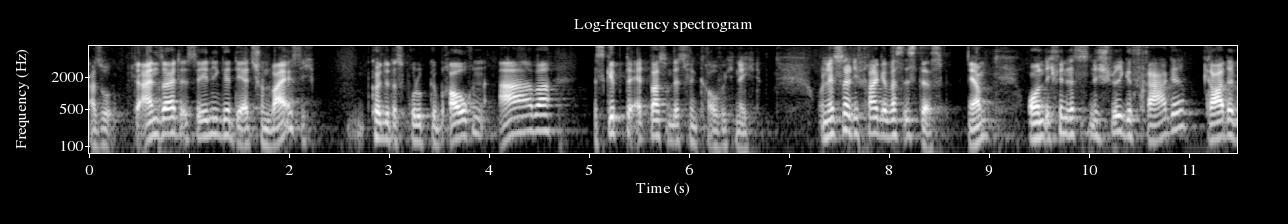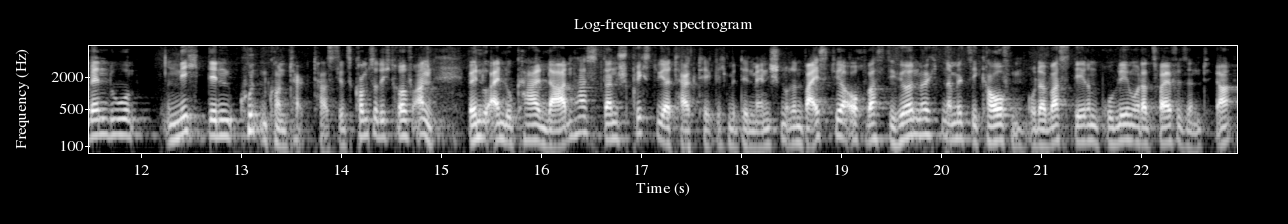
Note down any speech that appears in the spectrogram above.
Also auf der einen Seite ist derjenige, der jetzt schon weiß, ich könnte das Produkt gebrauchen, aber es gibt da etwas und deswegen kaufe ich nicht. Und jetzt ist halt die Frage, was ist das? Ja? Und ich finde, das ist eine schwierige Frage, gerade wenn du nicht den Kundenkontakt hast. Jetzt kommst du dich darauf an. Wenn du einen lokalen Laden hast, dann sprichst du ja tagtäglich mit den Menschen und dann weißt du ja auch, was die hören möchten, damit sie kaufen oder was deren Probleme oder Zweifel sind. Ja?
